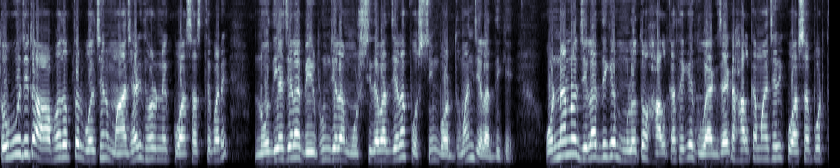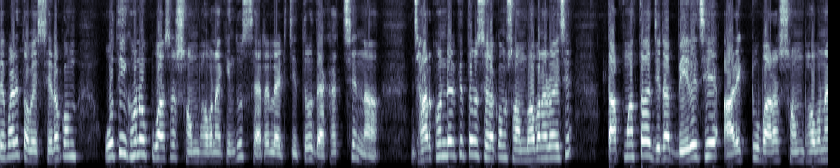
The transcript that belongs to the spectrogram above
তবুও যেটা আবহাওয়া দপ্তর বলছেন, মাঝারি ধরনের কুয়াশা আসতে পারে। নদিয়া জেলা, বীরভূম জেলা, মুর্শিদাবাদ জেলা, পশ্চিম বর্ধমান জেলার দিকে। অন্যান্য জেলার দিকে মূলত হালকা থেকে দু এক জায়গা হালকা মাঝারি কুয়াশা পড়তে পারে, তবে সেরকম অতি ঘন কুয়াশার সম্ভাবনা কিন্তু স্যাটেলাইট চিত্র দেখাচ্ছে না। ঝাড়খণ্ডের ক্ষেত্রেও সেরকম সম্ভাবনা রয়েছে। তাপমাত্রা যেটা বেড়েছে আর একটু বাড়ার সম্ভাবনা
